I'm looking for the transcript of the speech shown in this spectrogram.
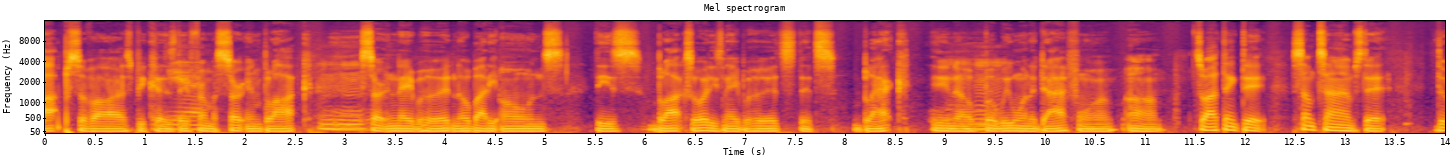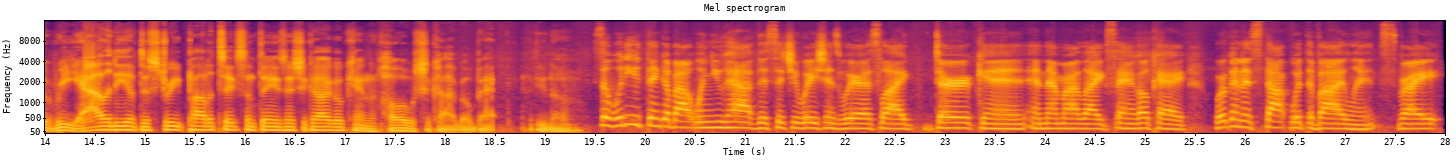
ops of ours because they're from a certain block, Mhm. certain neighborhood. Nobody owns these blocks or these neighborhoods that's black, you know, but we want to die for them. Um, so I think that sometimes that the reality of the street politics and things in Chicago can hold Chicago back, you know. So what do you think about when you have the situations where it's like Durk and, and them are like saying, okay, we're going to stop with the violence, right?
